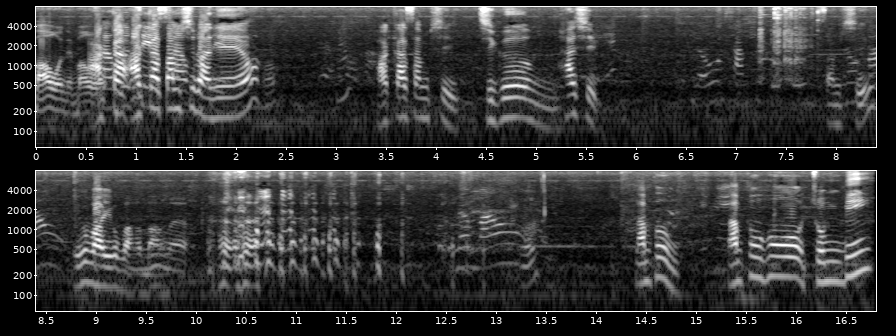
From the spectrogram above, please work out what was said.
마오네 마오. 아까, 아까 쌈씨 아니에요? 아까 30, 지금 40. 30. 이거 봐, 이거 봐, 봐. 어? 남풍, 남풍호 좀비?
